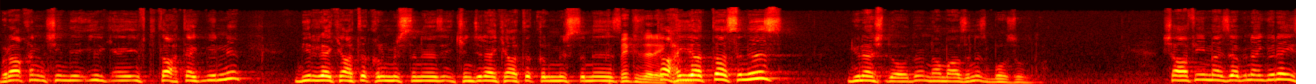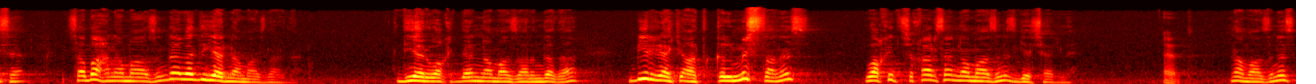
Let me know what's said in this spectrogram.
bırakın şimdi ilk e, iftitah tekbirini, bir rekatı kılmışsınız, ikinci rekatı kılmışsınız, tahiyyattasınız, güneş doğdu, namazınız bozuldu. Şafii mezhebine göre ise sabah namazında ve diğer namazlarda, diğer vakitler namazlarında da bir rekat kılmışsanız vakit çıkarsa namazınız geçerli. Evet. Namazınız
